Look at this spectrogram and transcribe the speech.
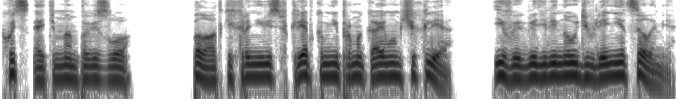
Хоть с этим нам повезло. Палатки хранились в крепком непромокаемом чехле и выглядели на удивление целыми.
